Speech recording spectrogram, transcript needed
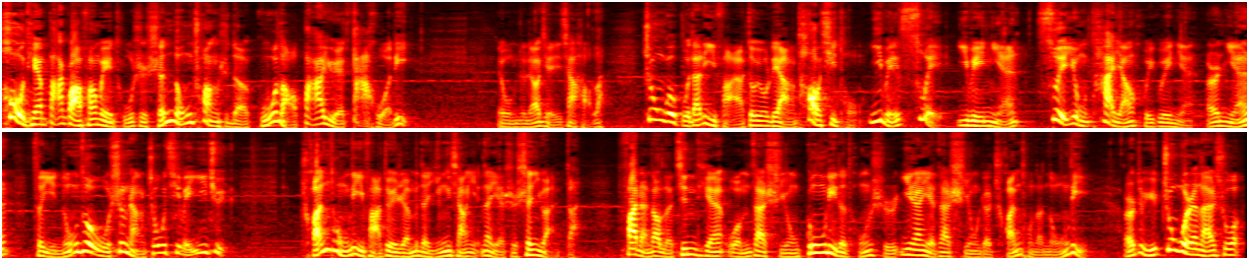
后天八卦方位图是神农创制的古老八月大火历。哎，我们就了解一下好了。中国古代历法啊，都有两套系统，一为岁，一为年。岁用太阳回归年，而年则以农作物生长周期为依据。传统历法对人们的影响也那也是深远的。发展到了今天，我们在使用公历的同时，依然也在使用着传统的农历。而对于中国人来说，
